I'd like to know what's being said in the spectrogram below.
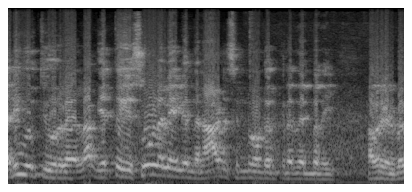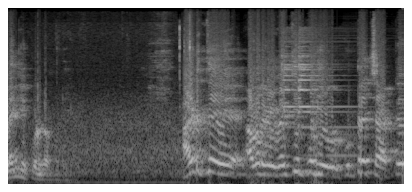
அறிவுறுத்தியவர்கள் எல்லாம் எத்தகைய சூழ்நிலையில் இந்த நாடு சென்று கொண்டிருக்கிறது என்பதை அவர்கள் விளங்கிக் கொள்ள முடியும். அடுத்து அவர்கள் வைக்கக்கூடிய ஒரு குற்றச்சாட்டு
